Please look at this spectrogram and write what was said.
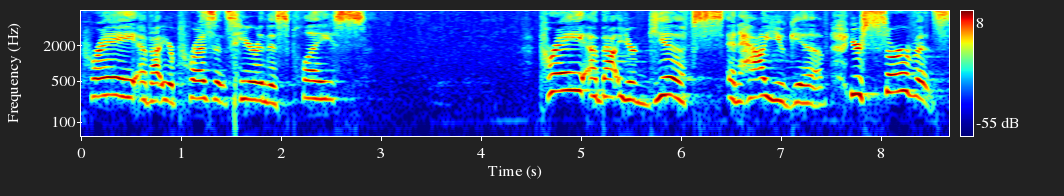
Pray about your presence here in this place. Pray about your gifts and how you give, your servants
